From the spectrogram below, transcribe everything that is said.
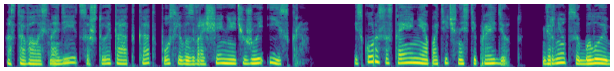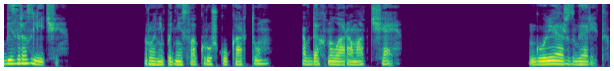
Оставалось надеяться, что это откат после возвращения чужой искры. И скоро состояние апатичности пройдет, вернется былое безразличие. Рони поднесла кружку к рту, вдохнула аромат чая. «Гуляш сгорит»,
